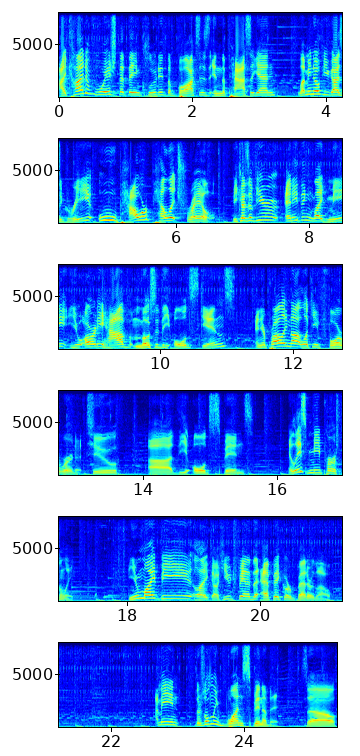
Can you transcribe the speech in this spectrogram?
I kind of wish that they included the boxes in the pass again. Let me know if you guys agree. Ooh, Power Pellet Trail. Because if you're anything like me, you already have most of the old skins. And you're probably not looking forward to uh, the old spins. At least me personally. You might be like a huge fan of the Epic or better though. I mean, there's only one spin of it. So,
